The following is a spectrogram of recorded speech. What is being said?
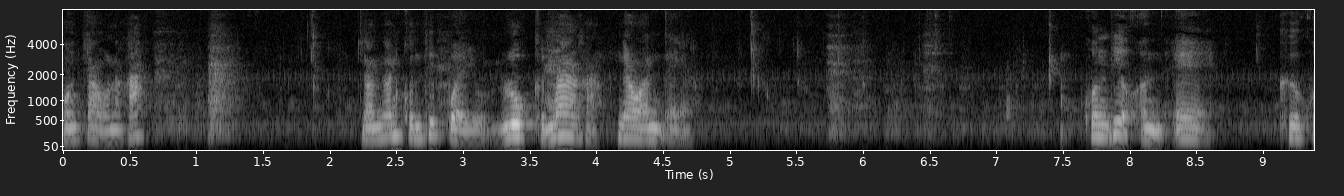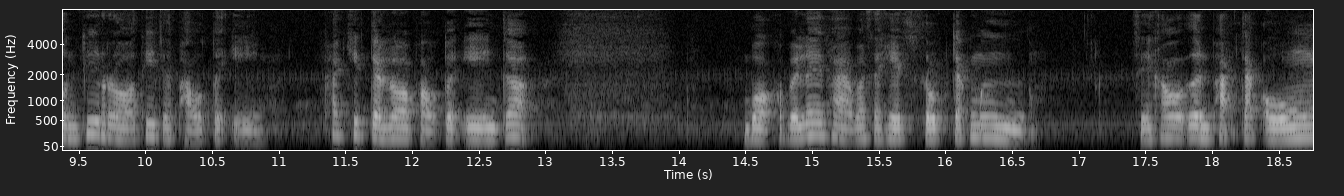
ของเจ้านะคะดังนั้นคนที่ป่วยอยู่ลุกขึ้นมาค่ะแนวอ่อนแอร์ คนที่อ่อนแอ คือคนที่รอที่จะเผาตัวเอง ถ้าคิดจะรอเผาตัวเองก็ บอกเขาไปเลยค่ะ ว่าจะเฮ็ดศพจากมือเสียเขาเอินพระจากองค์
